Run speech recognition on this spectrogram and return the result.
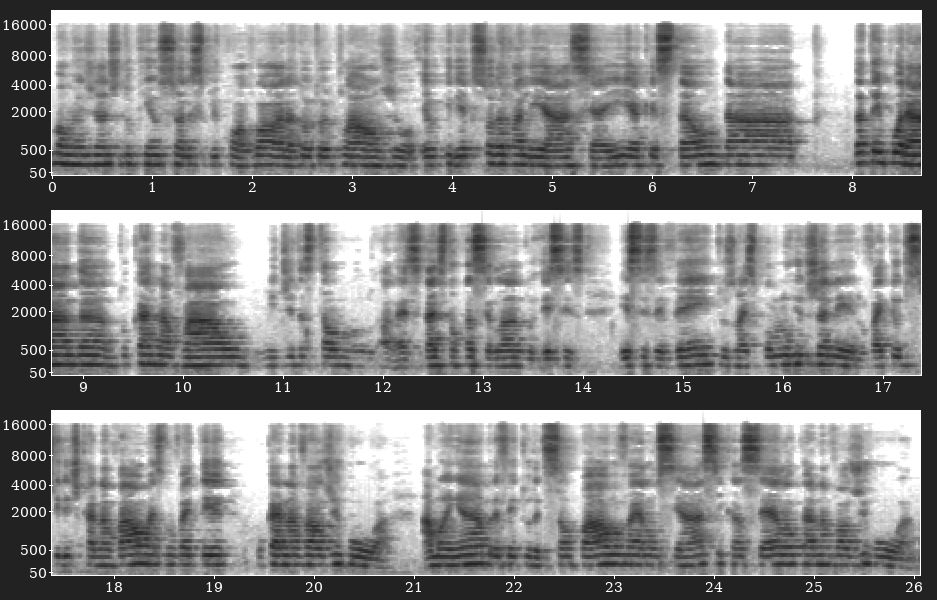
Bom, e diante do que o senhor explicou agora, doutor Cláudio, eu queria que o senhor avaliasse aí a questão da, da temporada, do carnaval, medidas estão, as cidades estão cancelando esses, esses eventos, mas como no Rio de Janeiro, vai ter o desfile de carnaval, mas não vai ter o carnaval de rua. Amanhã a Prefeitura de São Paulo vai anunciar se cancela o carnaval de rua.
